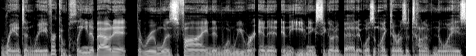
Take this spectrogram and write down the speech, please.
rant and rave or complain about it. The room was fine. And when we were in it in the evenings to go to bed, it wasn't like there was a ton of noise.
